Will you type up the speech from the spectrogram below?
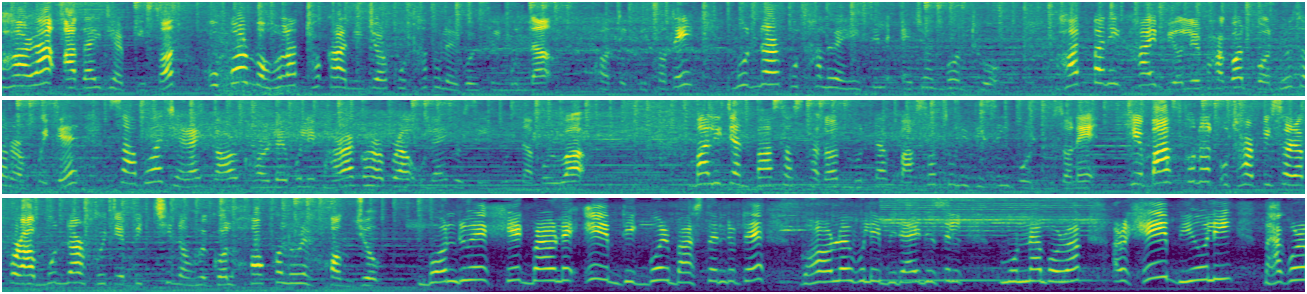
ভাড়া আদায় দিয়াৰ পিছত ওপৰ মহলাত থকা নিজৰ কোঠাটোলৈ গৈছিল মুন্না। সঠিক পিছতে মুন্নাৰ কোঠালৈ আহিছিল এজন বন্ধু। ভাত পানী খাই বিয়লিৰ ভাগত বন্ধুজনৰ সৈতে চাবুৱা জেৰাই গাঁৱৰ ঘৰলৈ বুলি ভাড়াঘৰৰ পৰা ওলাই গৈছিল মুন্না বৰুৱা। মালিজান বাছ আস্থানত মুন্নাক বাছত তুলি দিছিল বন্ধুজনে। সেই বাছখনত উঠাৰ পিছৰে পৰা মুন্নাৰ সৈতে বিচ্ছিন্ন হৈ গ'ল সকলোৰে সংযোগ। বন্ধুৱে শেষবাৰলৈ এই ডিগবৈৰ বাছ ষ্টেণ্ডতে ঘৰলৈ বুলি বিদায় দিছিল মুন্না বৰুৱাক আৰু সেই বিয়লি পৰা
